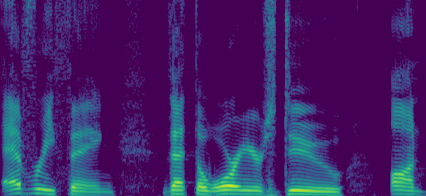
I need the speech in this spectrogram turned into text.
everything that the Warriors do on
